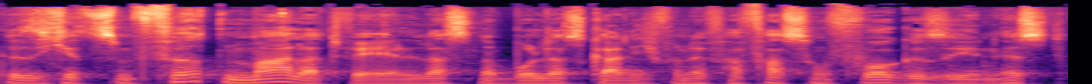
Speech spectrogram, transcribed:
der sich jetzt zum vierten Mal hat wählen lassen, obwohl das gar nicht von der Verfassung vorgesehen ist,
